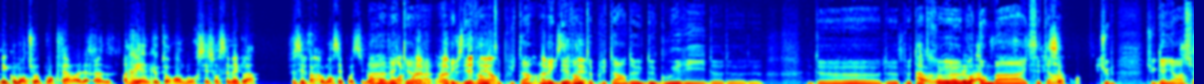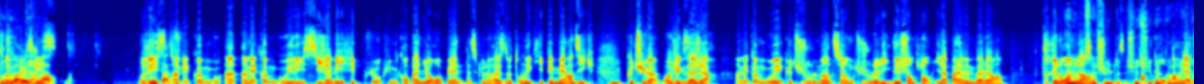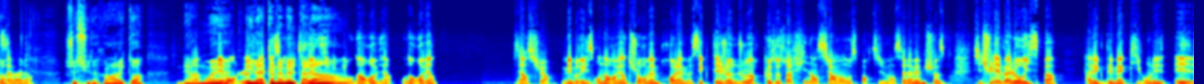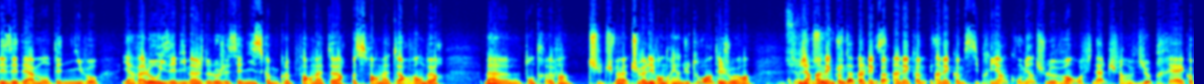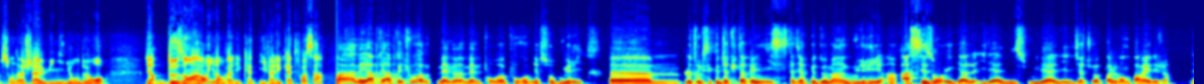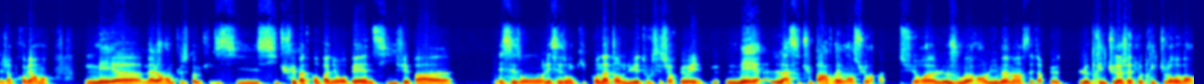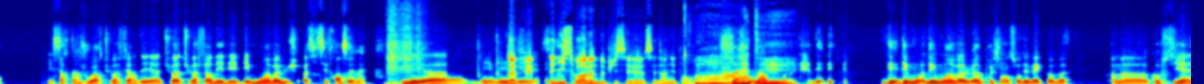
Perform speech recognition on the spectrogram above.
mais comment tu vas pouvoir faire euh, rien que te rembourser sur ces mecs-là? Je sais C'est pas ça. comment c'est possible. en fait. avec, On vu- euh, on des été, ventes hein. plus tard, avec des ventes été. plus tard de, de Gouiri, de, de, de, de, de peut-être Ah oui, euh, voilà. Lotomba, etc. On- Tu gagneras sur tu le Brice, un mec, comme, un, un mec comme Gouiri, si jamais il fait plus aucune campagne européenne parce que le reste de ton équipe est merdique, Mm. que tu vas. Bon, j'exagère. Un mec comme Gouiri, que tu joues le maintien ou que tu joues la Ligue des Champions, il a pas la même valeur. hein. Très loin Ah de là. ça, hein. je suis Tu je d'accord avec toi. Je suis d'accord avec toi. Néanmoins, bon, le- il la a quand question même un talent. on en revient, on en revient. Bien sûr, mais Brice, on en revient toujours au même problème, c'est que tes jeunes joueurs, que ce soit financièrement ou sportivement, c'est la même chose. Si tu les valorises pas avec des mecs qui vont les aider à monter de niveau et à valoriser l'image de l'OGC Nice comme club formateur, post-formateur, vendeur, bah, ton enfin, tu, tu vas, tu vas les vendre rien du tout, hein, tes joueurs. hein. Dire, un, mec comme, un, mec, Nice. un mec comme, un mec comme Cyprien, combien tu le vends au final? Tu fais un vieux prêt avec option d'achat à 8 millions d'euros. Dire, Deux ans avant, il en valait quatre, il valait quatre fois ça. Ouais, mais après, après tu vois, même, même pour, pour revenir sur Gouiri, euh, le truc, c'est que déjà, tu t'appelles Nice. C'est-à-dire que demain, Gouiri, à, à saison égale, il est à Nice ou il est à Lille, déjà, tu vas pas le vendre pareil, déjà. Déjà, premièrement. Mais, euh, mais alors, en plus, comme tu dis, si, si tu fais pas de campagne européenne, s'il fait pas euh, les saisons, les saisons qu'on attend de lui et tout, c'est sûr que oui. Mais là, si tu pars vraiment sur, sur euh, le joueur en lui-même, hein, c'est-à-dire que le prix que tu l'achètes, le prix que tu le revends, et certains joueurs, tu vas faire des, tu vas, tu vas faire des, des, des moins-values. Je sais pas si c'est français, mais, mais, euh, mais, mais- Tout à fait. C'est niçois, même depuis ces, ces derniers temps. Ah, Ouais, non, des, des, des, des, moins- des moins-values impressionnantes sur des mecs comme, comme, euh,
